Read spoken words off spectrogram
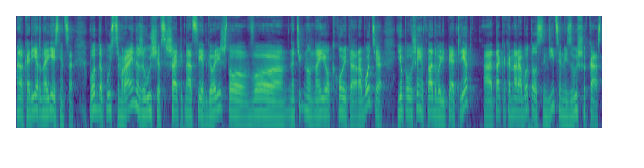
карьерная лестница. Вот, допустим, Райна, живущая в США 15 лет, говорит, что в, на, ну, на ее какой-то работе ее повышение откладывали 5 лет, а, так как она работала с индийцами из высших каст.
